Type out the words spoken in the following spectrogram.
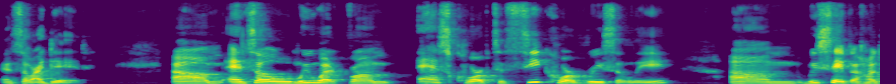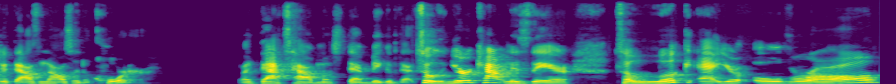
And so I did. Um, and so we went from S corp to C corp recently, um, we saved a hundred thousand dollars in a quarter. Like that's how much that big of that. So your accountant is there to look at your overall.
